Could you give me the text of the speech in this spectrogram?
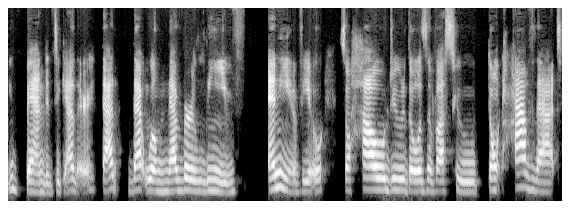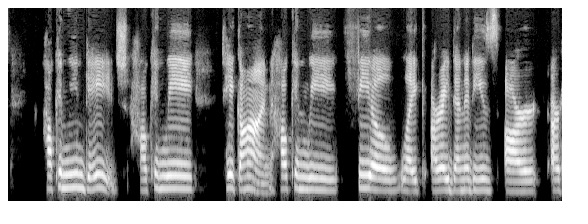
you banded together. That that will never leave any of you. So how do those of us who don't have that how can we engage? How can we take on? How can we feel like our identities are are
